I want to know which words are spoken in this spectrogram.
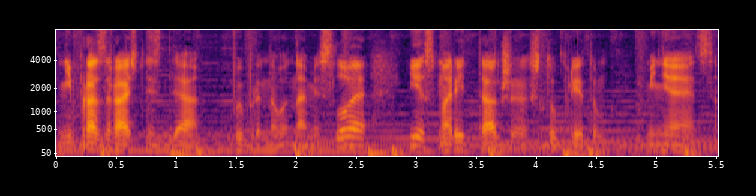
непрозрачность для выбранного нами слоя и смотреть также, что при этом меняется.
